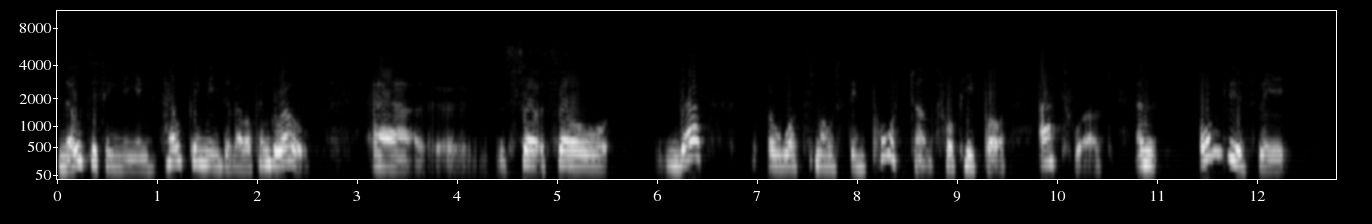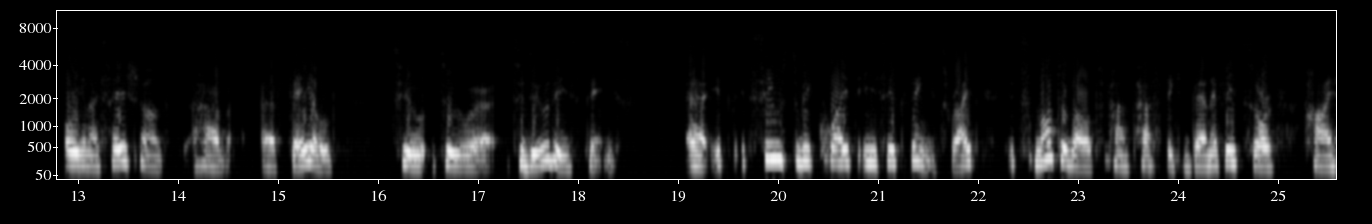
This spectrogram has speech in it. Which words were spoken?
noticing me and helping me develop and grow, so so that's what's most important for people at work. And obviously, organizations have uh, failed to to uh, to do these things. Uh, it it seems to be quite easy things, right? It's not about fantastic benefits or high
